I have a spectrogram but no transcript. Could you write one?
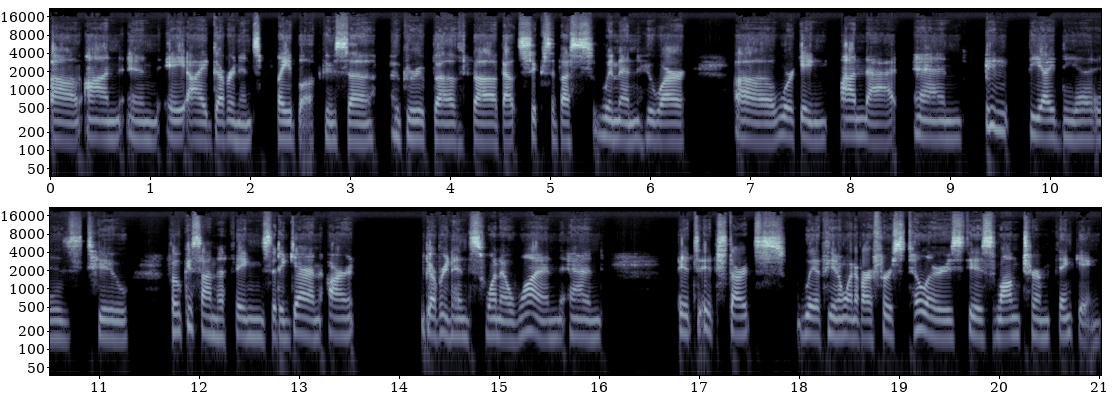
uh, on an AI governance playbook. There's a, a group of uh, about six of us women who are uh, working on that. And the idea is to focus on the things that, again, aren't governance 101. And it, it starts with, you know, one of our first pillars is long term thinking,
